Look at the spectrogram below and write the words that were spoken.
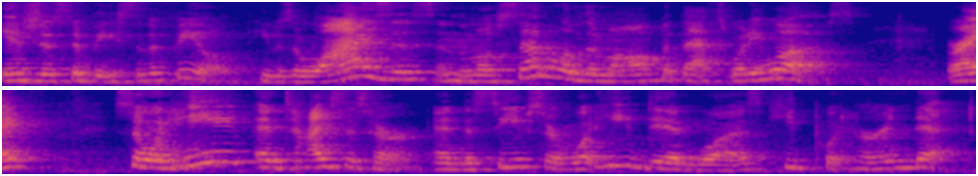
is just a beast of the field. He was the wisest and the most subtle of them all, but that's what he was. Right? So when he entices her and deceives her, what he did was he put her in debt.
